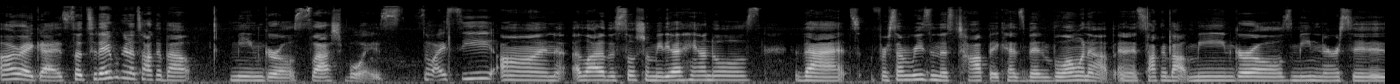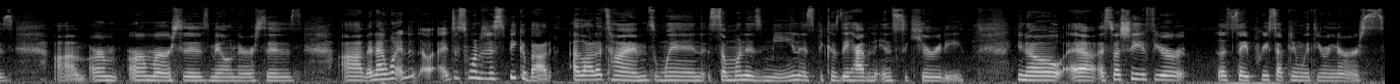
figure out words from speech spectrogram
all right, guys. So today we're going to talk about mean girls slash boys. So I see on a lot of the social media handles that for some reason this topic has been blowing up and it's talking about mean girls, mean nurses, um, or, or nurses, male nurses. Um, and I wanted, I just wanted to speak about it. A lot of times when someone is mean, it's because they have an insecurity. You know, uh, especially if you're let's say precepting with your nurse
